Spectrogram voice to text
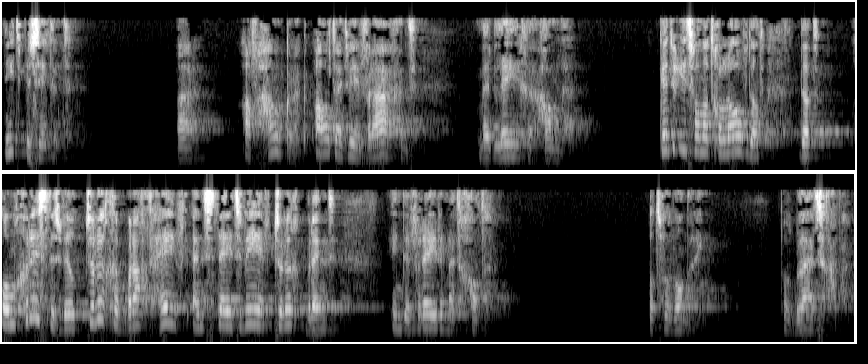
niet bezittend, maar afhankelijk, altijd weer vragend, met lege handen. Kent u iets van dat geloof dat, dat om Christus wil teruggebracht heeft en steeds weer terugbrengt in de vrede met God? Tot verwondering, tot blijdschap.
